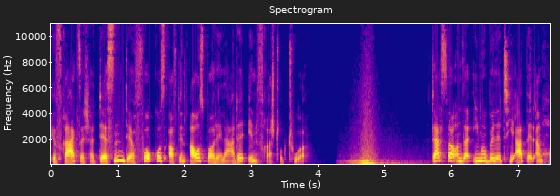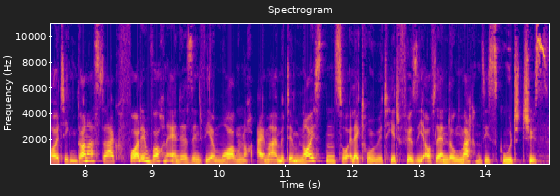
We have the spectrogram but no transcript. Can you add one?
Gefragt sei stattdessen der Fokus auf den Ausbau der Ladeinfrastruktur. Das war unser E-Mobility Update am heutigen Donnerstag. Vor dem Wochenende sind wir morgen noch einmal mit dem Neuesten zur Elektromobilität für Sie auf Sendung. Machen Sie es gut. Tschüss.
